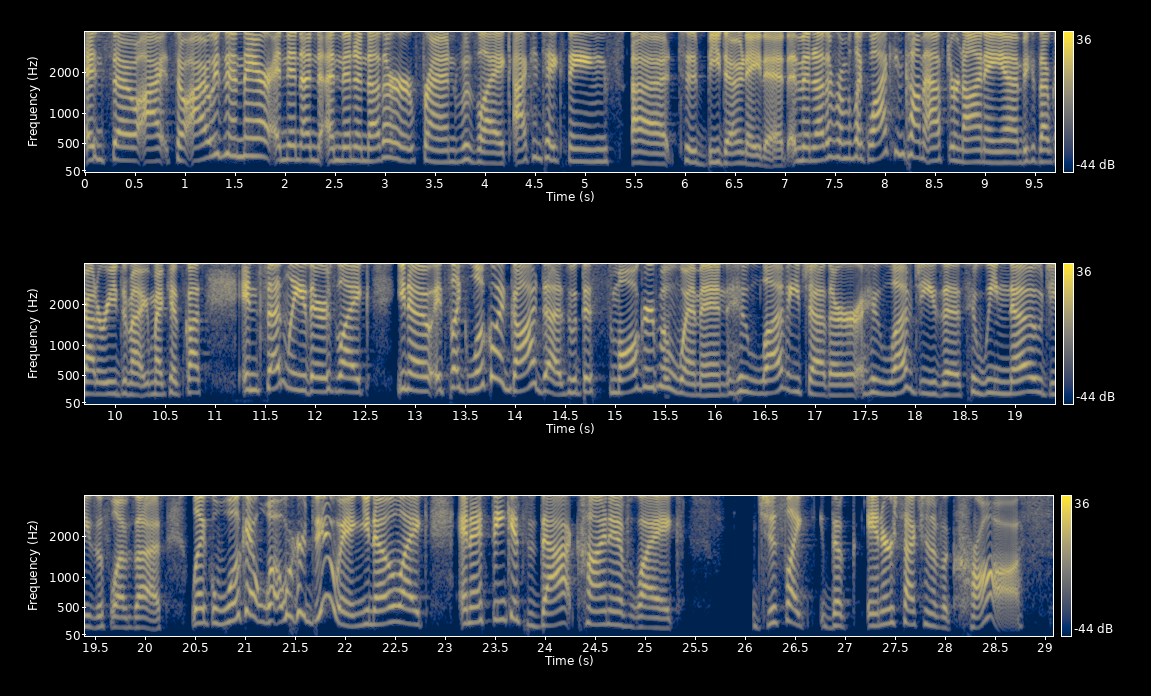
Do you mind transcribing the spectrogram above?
and so I so I was in there, and then an, and then another friend was like, I can take things uh to be donated, and then another friend was like, Well, I can come after nine a.m. because I've got to read to my my kids' class, and suddenly there's like, you know, it's like look what God does with this small group of women who love each other, who love Jesus, who we know Jesus loves us. Like, look at what we're doing, you know, like, and I think it's that kind of like just like the intersection of the cross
